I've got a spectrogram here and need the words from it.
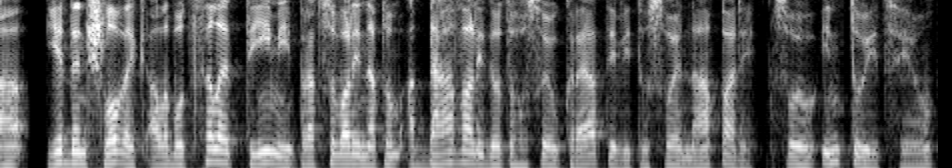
a jeden človek alebo celé týmy pracovali na tom a dávali do toho svoju kreativitu, svoje nápady, svoju intuíciu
